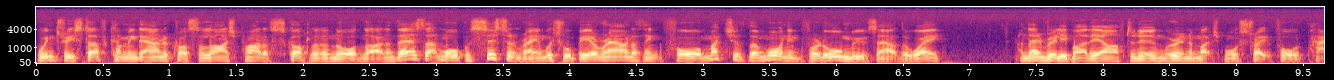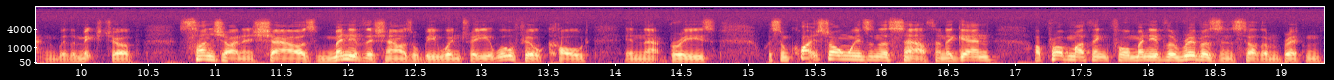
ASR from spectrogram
wintry stuff coming down across a large part of Scotland and Northern Ireland. There's that more persistent rain, which will be around, I think, for much of the morning before it all moves out of the way. And then really by the afternoon, we're in a much more straightforward pattern with a mixture of sunshine and showers. Many of the showers will be wintry. It will feel cold in that breeze, with some quite strong winds in the south. And again, a problem, I think, for many of the rivers in southern Britain.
